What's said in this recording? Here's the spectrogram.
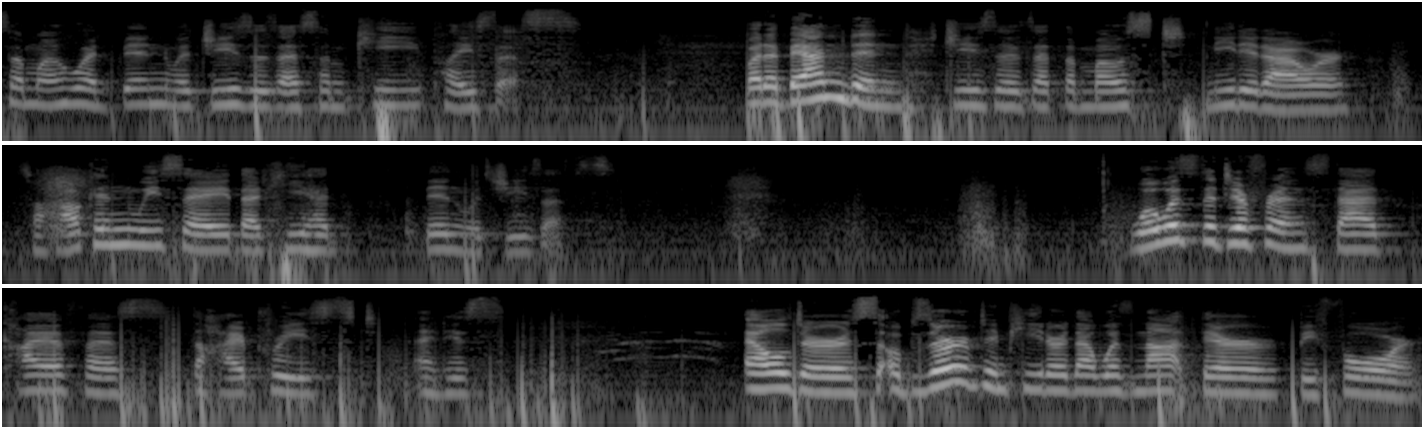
someone who had been with Jesus at some key places, but abandoned Jesus at the most needed hour. So, how can we say that he had been with Jesus? What was the difference that Caiaphas, the high priest, and his elders observed in Peter that was not there before?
